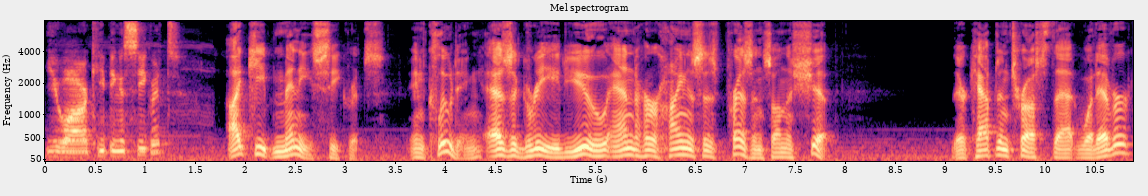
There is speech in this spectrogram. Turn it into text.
You are keeping a secret? I keep many secrets, including, as agreed, you and Her Highness's presence on the ship. Their captain trusts that whatever,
